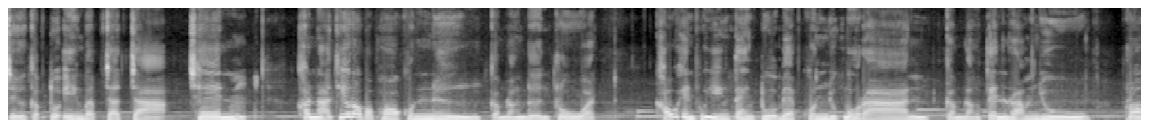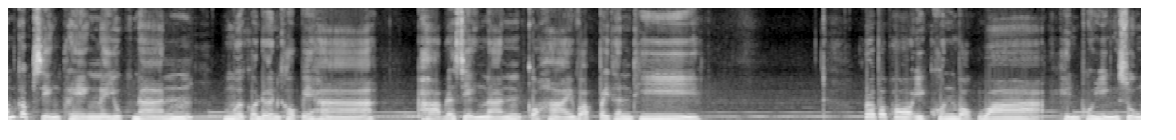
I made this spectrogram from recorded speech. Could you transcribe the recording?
เจอกับตัวเองแบบจัดจะเช่น ขณะที่รปภคนหนึ่งกำลังเดินตรวจ เขาเห็นผู้หญิงแต่งตัวแบบคนยุคโบราณกำลังเต้นรำอยู่ พร้อมกับเสียงเพลงในยุคนั้น เมื่อเขาเดินเข้าไปหา ภาพและเสียงนั้นก็หายวับไปทันทีรปภอีกคนบอกว่าเห็นผู้หญิงสูง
